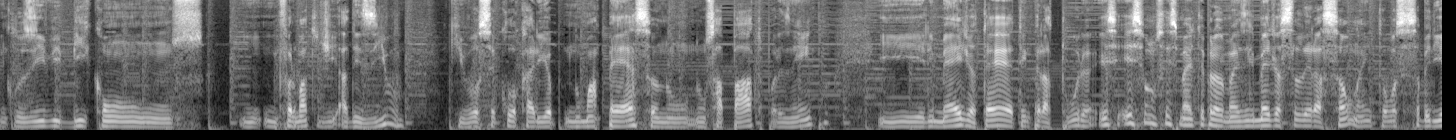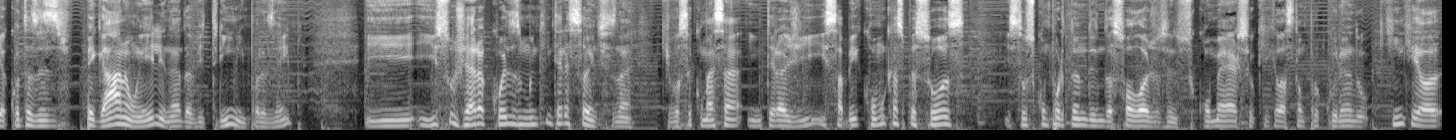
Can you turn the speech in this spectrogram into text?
Inclusive beacons em, em formato de adesivo que você colocaria numa peça, num, num sapato, por exemplo, e ele mede até temperatura. Esse, esse eu não sei se mede temperatura, mas ele mede aceleração, né? Então você saberia quantas vezes pegaram ele, né, da vitrine, por exemplo. E, e, isso gera coisas muito interessantes, né? Que você começa a interagir e saber como que as pessoas estão se comportando dentro da sua loja, assim, do seu comércio, o que, que elas estão procurando, quem que ela,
